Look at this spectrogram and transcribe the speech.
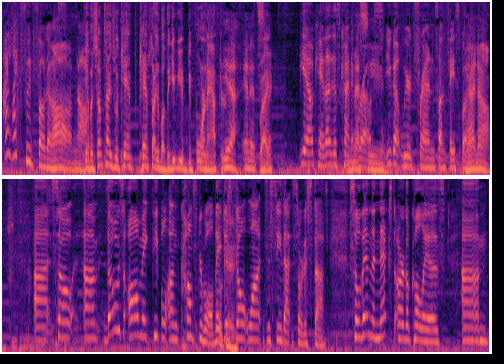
I like food photos. oh no. Yeah, but sometimes what camp camp's talking about, they give you a before and after. Yeah, and it's Right. like, yeah, okay, that is kind of Messy. gross. You got weird friends on Facebook. I know. Uh, so um, those all make people uncomfortable. They Okay. just don't want to see that sort of stuff. So then the next article is um,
